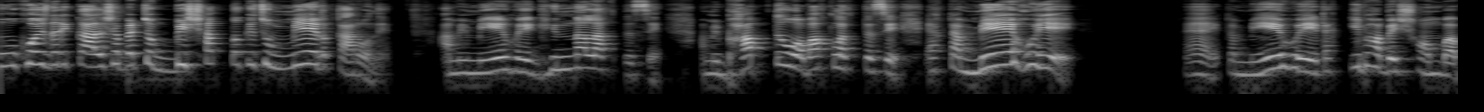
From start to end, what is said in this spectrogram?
মুখোশধারী কালসাপের চোখ বিষাক্ত কিছু মেয়ের কারণে। আমি মেয়ে হয়ে ঘৃণা লাগতেছে, আমি ভাবতেও অবাক লাগতেছে, একটা মেয়ে হয়ে হ্যাঁ একটা মেয়ে হয়ে এটা কীভাবে সম্ভব?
